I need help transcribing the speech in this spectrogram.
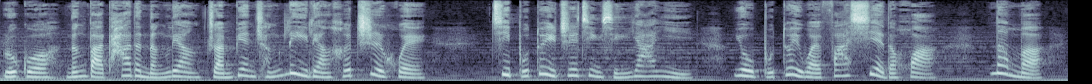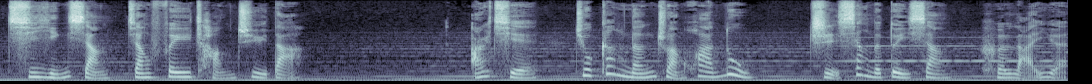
如果能把它的能量转变成力量和智慧，既不对之进行压抑，又不对外发泄的话，那么，其影响将非常巨大，而且就更能转化怒指向的对象和来源。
